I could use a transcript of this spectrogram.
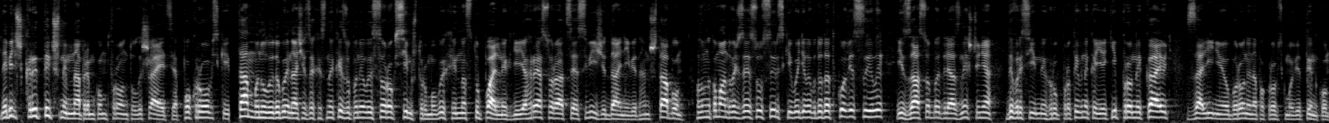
Найбільш критичним напрямком фронту лишається Покровський. Там минулої доби наші захисники зупинили 47 штурмових і наступальних дій агресора. Це свіжі дані від генштабу. Головнокомандувач ЗСУ Сирський виділив додаткові сили і засоби для знищення диверсійних груп противника, які проникають за лінією оборони на Покровському відтинку.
